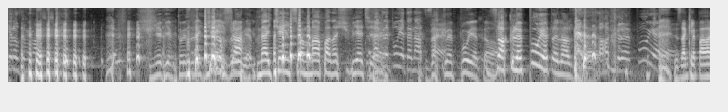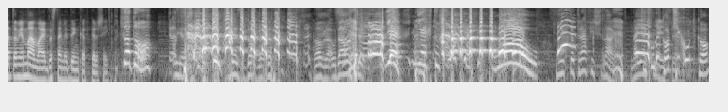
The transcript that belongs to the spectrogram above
Nie rozumiem. Nie wiem, to jest najcieńsza, rozumiem. najcieńsza mapa na świecie. Zaklepuję tę nazwę! Zaklepuję to. Zaklepuję tę nazwę. Zaklepuję! Zaklepała to mnie mama, jak dostałem jedynkę w pierwszej. Co to? Teraz O Jezu. Jest, dobra, dobra. Dobra, udało się. Nie! Niech to szlak trafi! Wow! Niech to trafi szlak. Cichutko, Najjaśniejszy. cichutko.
